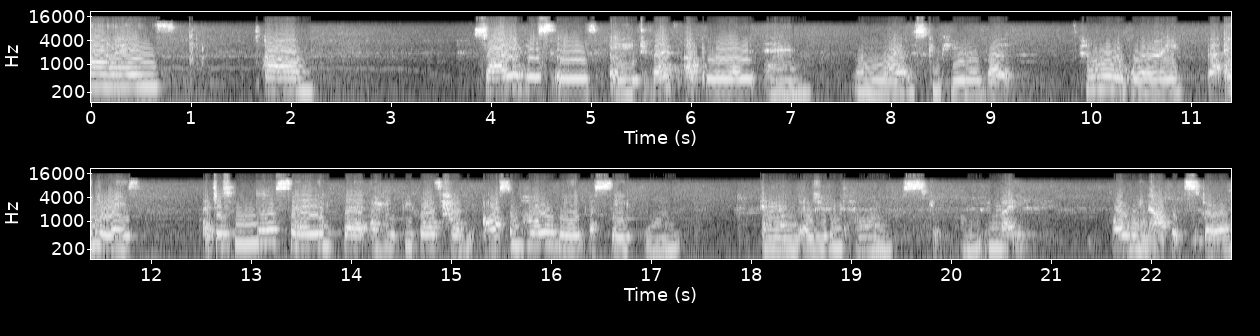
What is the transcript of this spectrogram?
guys! Um, sorry this is a direct upload and on a wireless computer, but it's kind of a little blurry. But anyways, I just wanted to say that I hope you guys had an awesome Halloween, a safe one. And as you can tell, I'm, I'm in my Halloween outfit still.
